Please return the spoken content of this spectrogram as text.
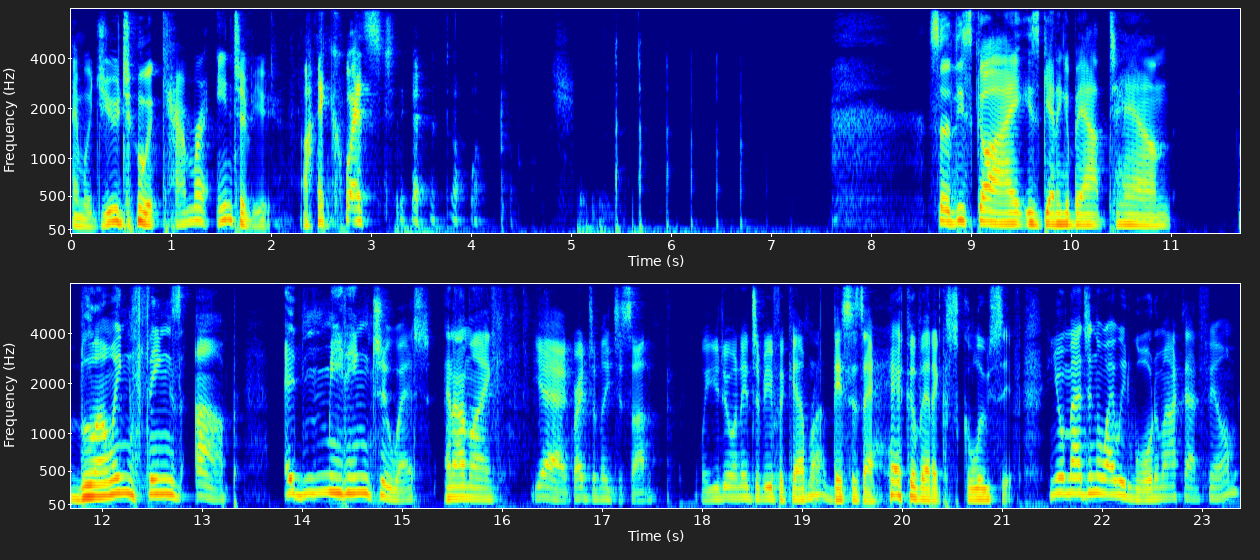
And would you do a camera interview? I questioned. Oh my gosh. so this guy is getting about town, blowing things up, admitting to it, and I'm like, "Yeah, great to meet you, son. Will you do an interview for camera? This is a heck of an exclusive. Can you imagine the way we'd watermark that film?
